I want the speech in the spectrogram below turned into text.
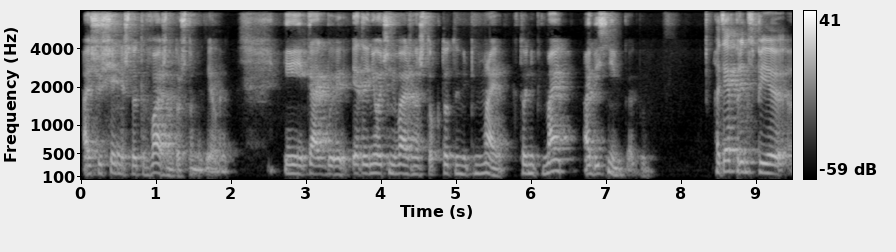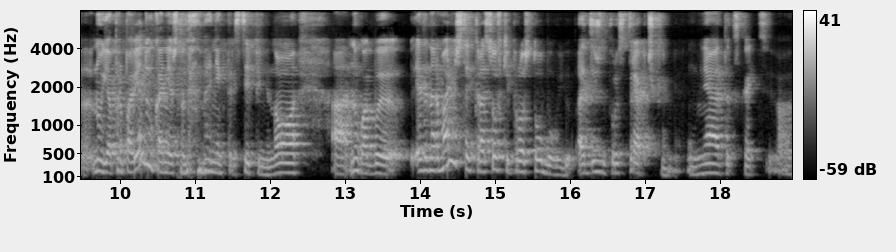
ощущение, что это важно, то, что мы делаем. И как бы это не очень важно, что кто-то не понимает. Кто не понимает, объясним как бы. Хотя, в принципе, э, ну, я проповедую, конечно, до, до некоторой степени, но, а, ну, как бы, это нормально считать кроссовки просто обувью, одежду просто тряпочками. У меня, так сказать, э,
